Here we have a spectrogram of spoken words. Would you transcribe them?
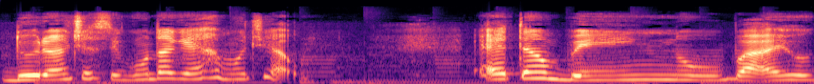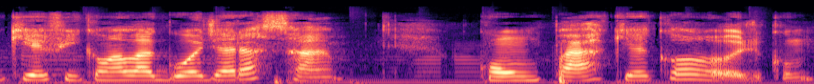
durante a Segunda Guerra Mundial. É também no bairro que fica a Lagoa de Araçá, com um parque ecológico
